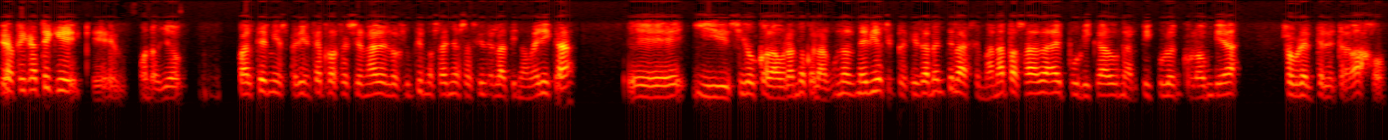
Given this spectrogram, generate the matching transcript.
Yo, fíjate que, que, bueno, yo, parte de mi experiencia profesional en los últimos años ha sido en Latinoamérica eh, y sigo colaborando con algunos medios y precisamente la semana pasada he publicado un artículo en Colombia sobre el teletrabajo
